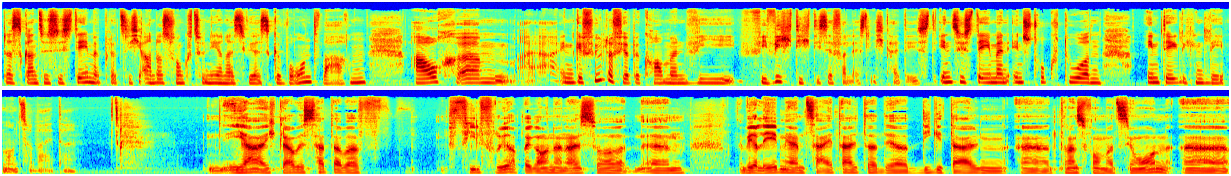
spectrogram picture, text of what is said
dass ganze Systeme plötzlich anders funktionieren, als wir es gewohnt waren, auch ähm, ein Gefühl dafür bekommen, wie, wie wichtig diese Verlässlichkeit ist. In Systemen, in Strukturen, im täglichen Leben und so weiter. Ja, ich glaube, es hat aber viel früher begonnen. Also ähm, wir leben ja im Zeitalter der digitalen äh, Transformation äh,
